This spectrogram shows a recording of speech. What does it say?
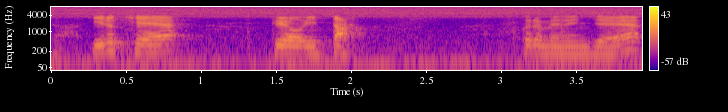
자, 이렇게 되어 있다. 그러면 이제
